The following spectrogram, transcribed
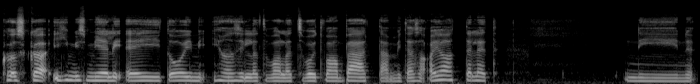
koska ihmismieli ei toimi ihan sillä tavalla, että sä voit vaan päättää, mitä sä ajattelet, niin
